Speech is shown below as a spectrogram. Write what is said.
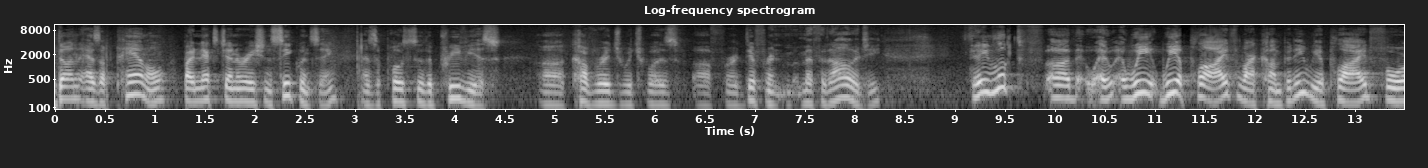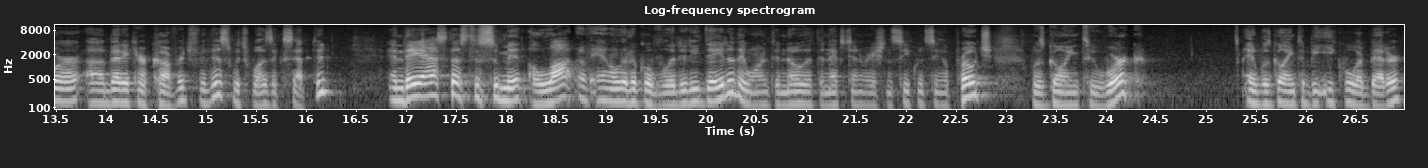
done as a panel by next generation sequencing, as opposed to the previous uh, coverage, which was uh, for a different methodology. They looked, uh, we, we applied from our company, we applied for uh, Medicare coverage for this, which was accepted. And they asked us to submit a lot of analytical validity data. They wanted to know that the next generation sequencing approach was going to work and was going to be equal or better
